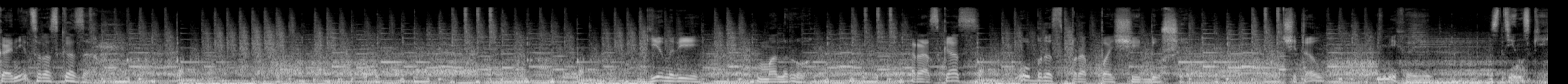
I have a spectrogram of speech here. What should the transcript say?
Конец рассказа. Генри Монро. Рассказ «Образ пропащей души». Читал Михаил Стинский.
